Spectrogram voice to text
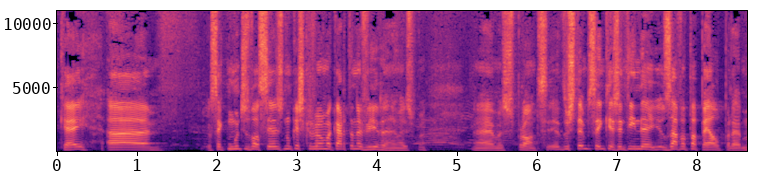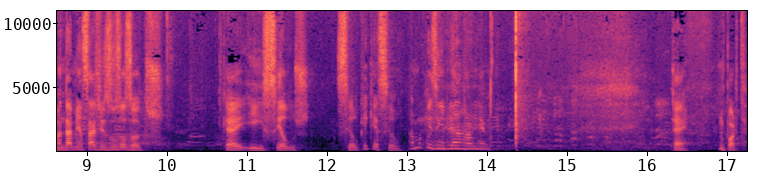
Ok? Uh, eu sei que muitos de vocês nunca escreveram uma carta na vida, mas, é, mas pronto, é dos tempos em que a gente ainda usava papel para mandar mensagens uns aos outros. Ok? E selos. Selo, o que é, que é selo? É uma coisinha. É, não importa.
